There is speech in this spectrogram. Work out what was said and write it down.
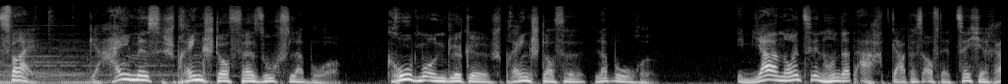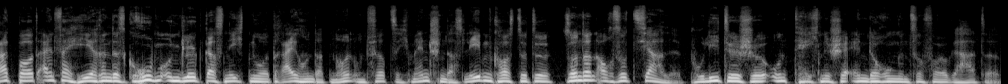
Zwei. Geheimes Sprengstoffversuchslabor. Grubenunglücke, Sprengstoffe, Labore. Im Jahr 1908 gab es auf der Zeche Radbord ein verheerendes Grubenunglück, das nicht nur 349 Menschen das Leben kostete, sondern auch soziale, politische und technische Änderungen zur Folge hatte.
